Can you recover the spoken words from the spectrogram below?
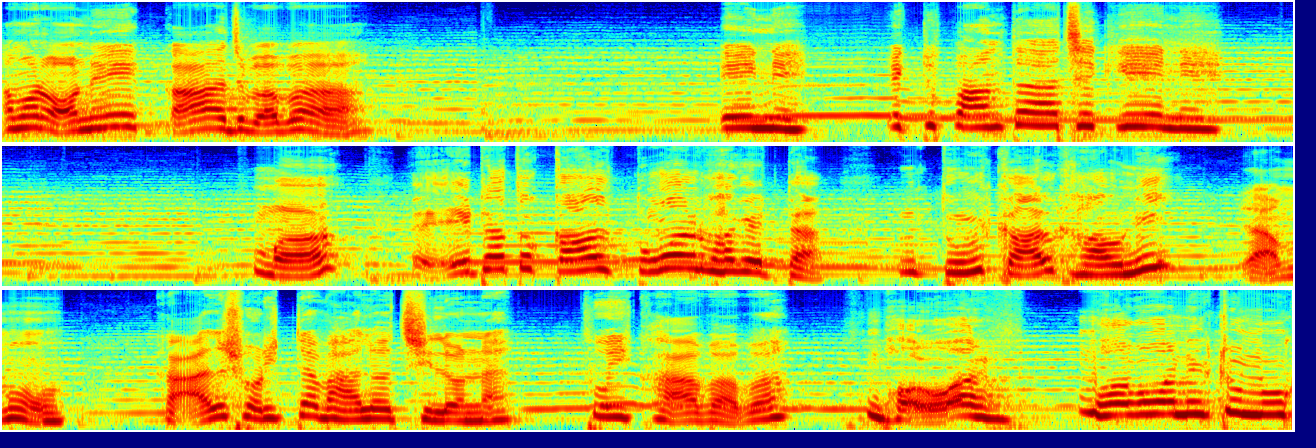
আমার অনেক কাজ বাবা। এই নে একটু পান্তা আছে খেয়ে নে। মা এটা তো কাল তোমার ভাগেরটা। তুমি কাল খাওনি? রামু কাল শরীরটা ভালো ছিল না। তুই খা বাবা। ভগবান ভগবান একটু মুখ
